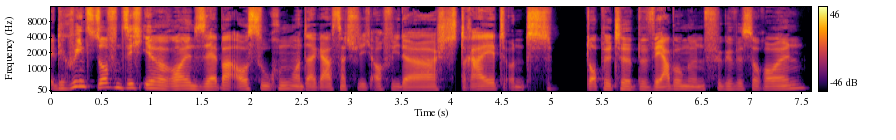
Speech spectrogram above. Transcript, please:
Die Queens durften sich ihre Rollen selber aussuchen und da gab es natürlich auch wieder Streit und doppelte Bewerbungen für gewisse Rollen.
